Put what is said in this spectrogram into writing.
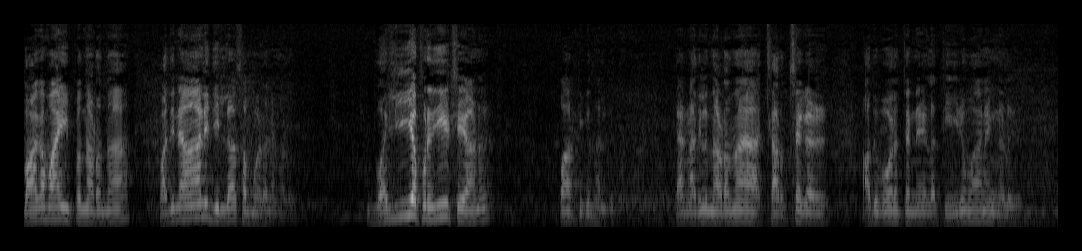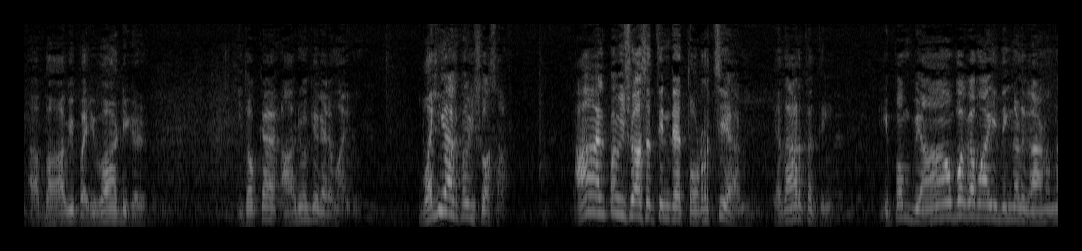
ഭാഗമായി ഇപ്പം നടന്ന പതിനാല് ജില്ലാ സമ്മേളനങ്ങൾ വലിയ പ്രതീക്ഷയാണ് പാർട്ടിക്ക് നൽകുന്നത്. കാരണം അതിൽ നടന്ന ചർച്ചകൾ അതുപോലെ തന്നെയുള്ള തീരുമാനങ്ങൾ ഭാവി പരിപാടികൾ ഇതൊക്കെ ആരോഗ്യകരമായിരുന്നു. വലിയ ആത്മവിശ്വാസമാണ് ആ ആത്മവിശ്വാസത്തിന്റെ തുടർച്ചയാണ് യഥാർത്ഥത്തിൽ ഇപ്പം വ്യാപകമായി നിങ്ങൾ കാണുന്ന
